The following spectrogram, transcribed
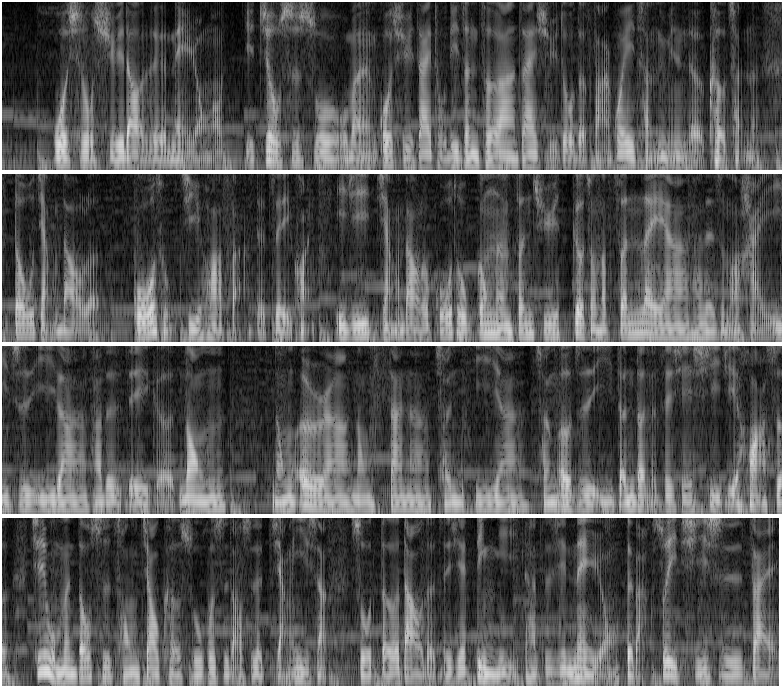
我所学到的这个内容哦，也就是说，我们过去在土地政策啊，在许多的法规层面的课程呢，都讲到了。国土计划法的这一块，以及讲到了国土功能分区各种的分类啊，它的什么海一之一啦，它的这个农农二啊、农三啊、乘一啊、乘二之一等等的这些细节划设，其实我们都是从教科书或是老师的讲义上所得到的这些定义，它这些内容，对吧？所以其实，在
